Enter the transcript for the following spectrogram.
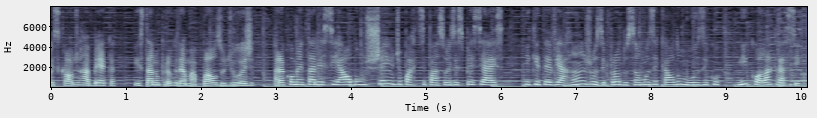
pois Cláudio Rabeca está no programa Aplauso de hoje para comentar esse álbum cheio de participações especiais e que teve arranjos e produção musical do músico Nicolás Krasik.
